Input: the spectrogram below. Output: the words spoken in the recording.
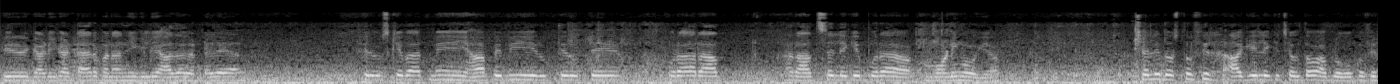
फिर गाड़ी का टायर बनाने के लिए आधा घंटा गया। फिर उसके बाद में यहाँ पे भी रुकते रुकते पूरा रात रात से लेके पूरा मॉर्निंग हो गया। चलिए दोस्तों, फिर आगे लेके चलता हूँ आप लोगों को, फिर।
